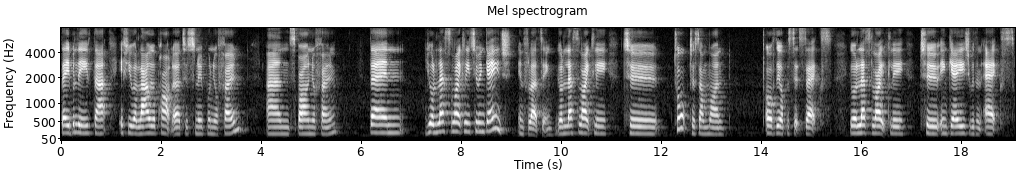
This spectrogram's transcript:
They believe that if you allow your partner to snoop on your phone and spy on your phone, then you're less likely to engage in flirting. You're less likely to talk to someone of the opposite sex. You're less likely to engage with an ex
